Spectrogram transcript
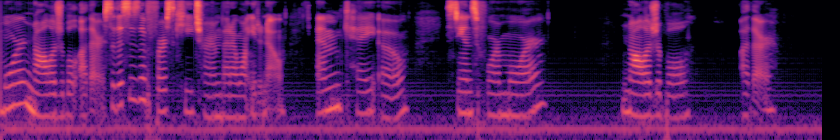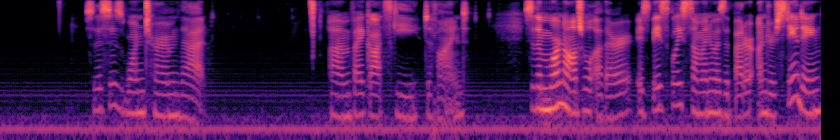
more knowledgeable other. So, this is the first key term that I want you to know. MKO stands for more knowledgeable other. So, this is one term that um, Vygotsky defined. So the more knowledgeable other is basically someone who has a better understanding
